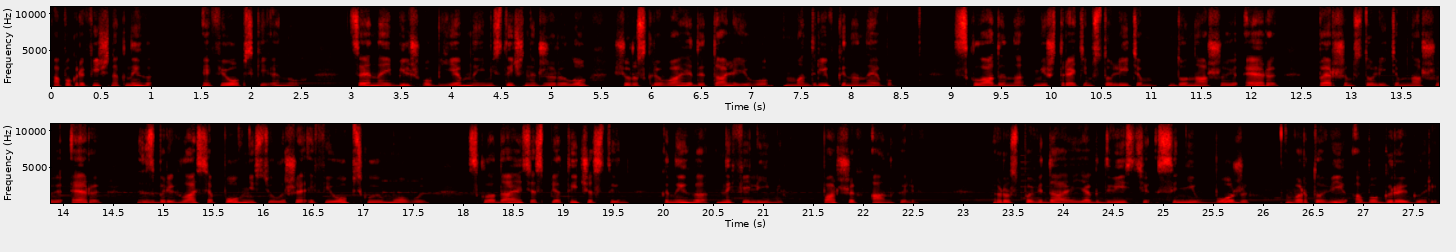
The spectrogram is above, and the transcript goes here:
Апокрифічна книга Ефіопський Енох це найбільш об'ємне і містичне джерело, що розкриває деталі його мандрівки на небо. Складена між третім століттям до нашої ери, першим століттям нашої ери, зберіглася повністю лише ефіопською мовою, складається з п'яти частин книга Нефілімів, падших ангелів. Розповідає, як 200 синів Божих, вартові або Григорі,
